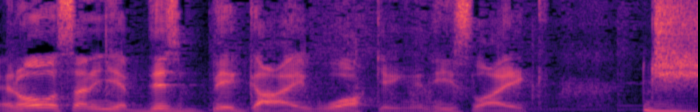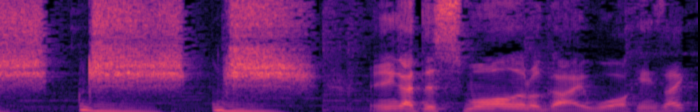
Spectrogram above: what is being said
And all of a sudden you have this big guy walking and he's like, and you got this small little guy walking. He's like,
